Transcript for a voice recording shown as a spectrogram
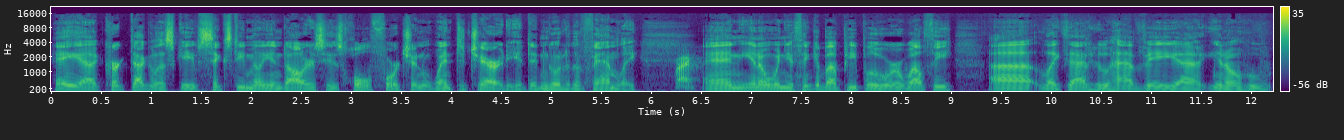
"Hey, uh, Kirk Douglas gave sixty million dollars. His whole fortune went to charity. It didn't go to the family." Right. And you know, when you think about people who are wealthy uh, like that, who have a, uh, you know, who,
